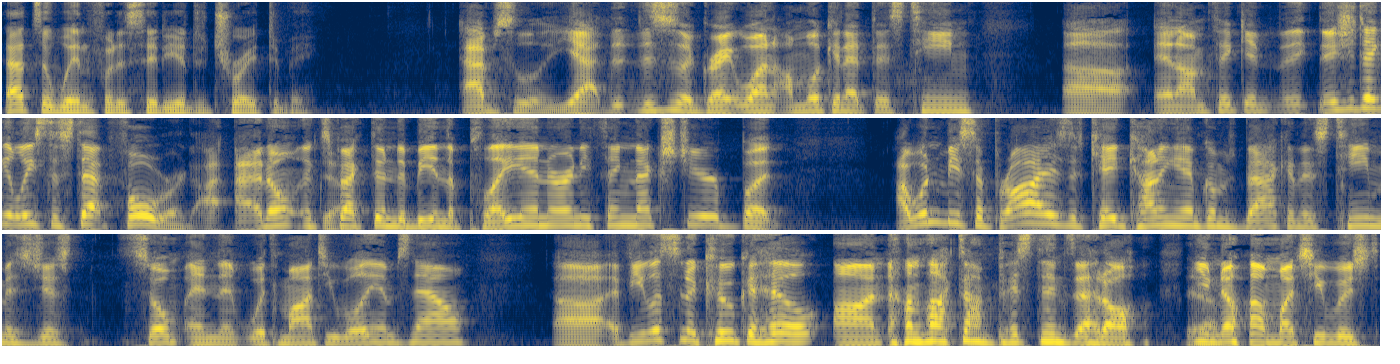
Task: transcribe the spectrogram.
That's a win for the city of Detroit to me. Absolutely. Yeah. Th- this is a great one. I'm looking at this team uh, and I'm thinking they, should take at least a step forward. I, I don't expect them to be in the play in or anything next year, but I wouldn't be surprised if Cade Cunningham comes back and this team is just so. And then with Monty Williams now, uh, if you listen to Kuka Hill on, on Locked On Pistons at all, you know how much he was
